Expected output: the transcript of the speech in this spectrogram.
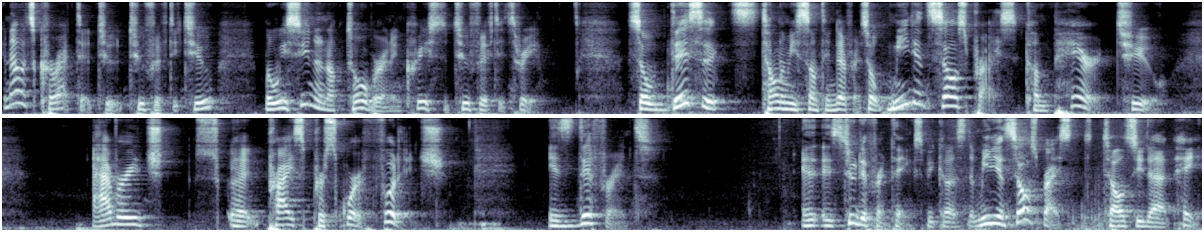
And now it's corrected to 252, but we've seen in October an increase to 253. So this is telling me something different. So median sales price compared to average uh, price per square footage is different. It's two different things because the median sales price tells you that, hey,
